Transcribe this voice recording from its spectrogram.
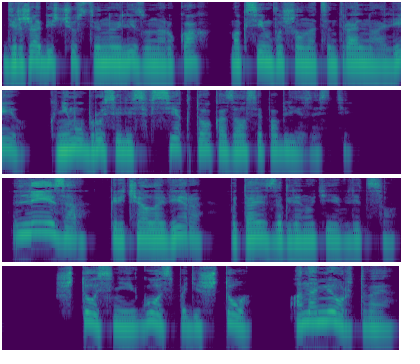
держа бесчувственную Лизу на руках, Максим вышел на центральную аллею, к нему бросились все, кто оказался поблизости. «Лиза!» — кричала Вера, пытаясь заглянуть ей в лицо. «Что с ней, Господи, что? Она мертвая!»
